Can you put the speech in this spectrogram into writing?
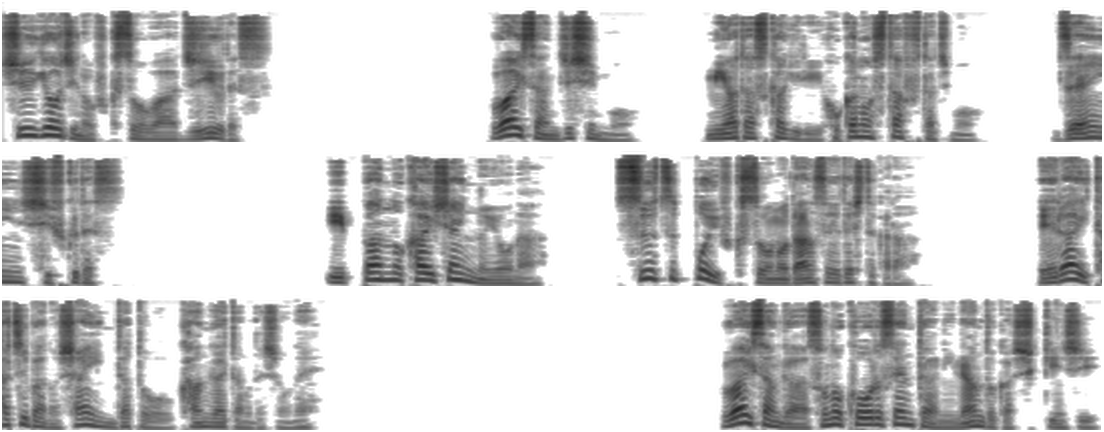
就業時の服装は自由です。Y さん自身も、見渡す限り他のスタッフたちも、全員私服です。一般の会社員のような、スーツっぽい服装の男性でしたから、偉い立場の社員だと考えたのでしょうね。Y さんがそのコールセンターに何度か出勤し、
